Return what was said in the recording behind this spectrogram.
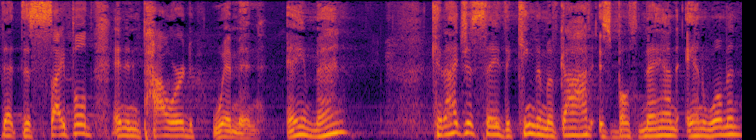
that discipled and empowered women. Amen. Can I just say the kingdom of God is both man and woman?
